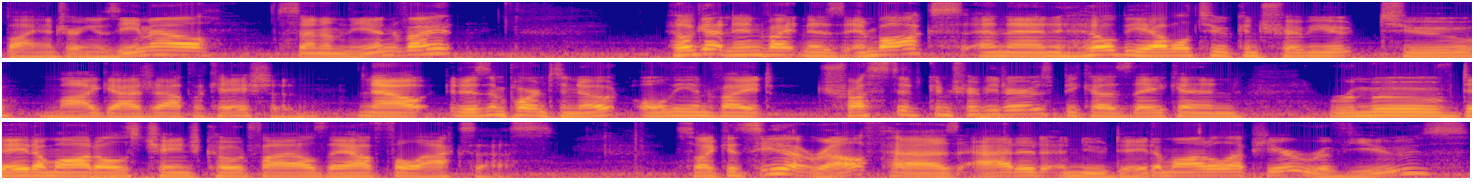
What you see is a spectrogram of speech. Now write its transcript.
by entering his email, send him the invite, he'll get an invite in his inbox and then he'll be able to contribute to my gadget application. Now, it is important to note only invite trusted contributors because they can remove data models, change code files, they have full access. So I can see that Ralph has added a new data model up here, reviews.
